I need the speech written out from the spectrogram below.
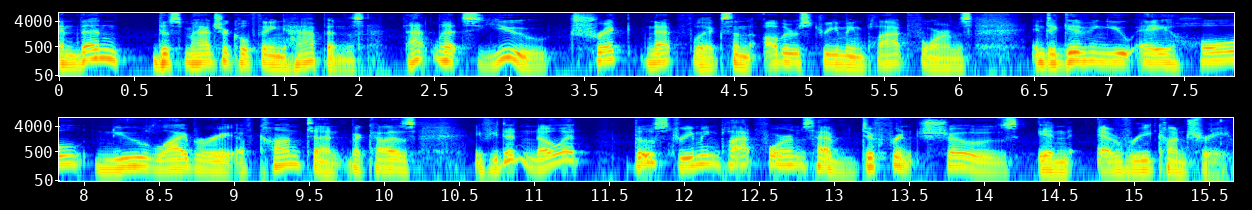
And then this magical thing happens. That lets you trick Netflix and other streaming platforms into giving you a whole new library of content because if you didn't know it, those streaming platforms have different shows in every country.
